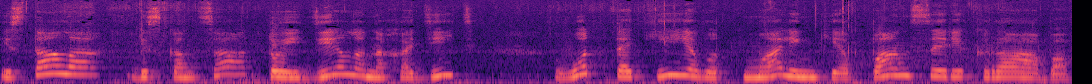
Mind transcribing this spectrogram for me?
и стала без конца то и дело находить вот такие вот маленькие панцири крабов.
